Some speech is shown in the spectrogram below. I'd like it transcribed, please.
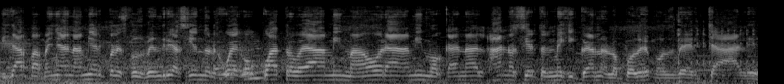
Y ya para mañana miércoles pues vendría siendo el juego 4, ¿verdad? Misma hora, mismo canal. Ah, no es cierto, en México ya no lo podemos ver, chale.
